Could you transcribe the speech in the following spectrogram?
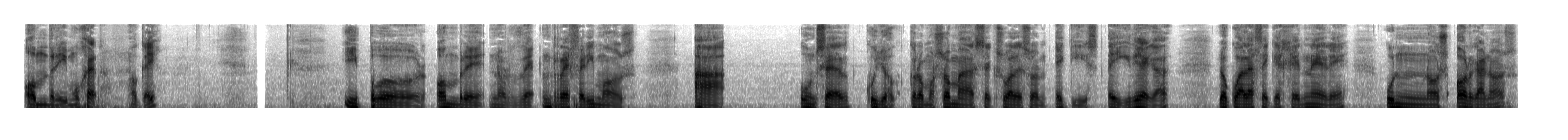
hombre y mujer, ¿ok? y por hombre nos referimos a un ser cuyos cromosomas sexuales son X e Y, lo cual hace que genere unos órganos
